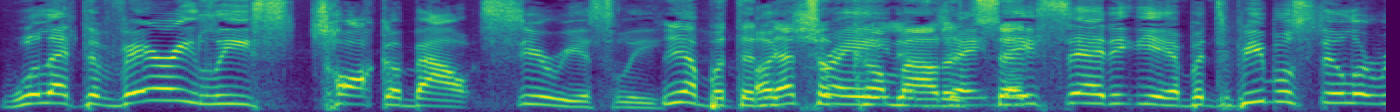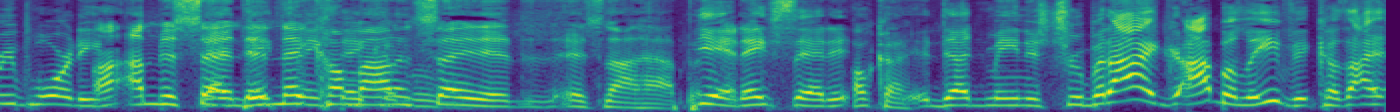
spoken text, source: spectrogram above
will at the very least talk about seriously. Yeah, but the Nets have come out and said- they said it. Yeah, but the people still are reporting. I- I'm just saying, didn't they think come out and say that it's not happening? yeah, they've said it. Okay. it doesn't mean it's true, but I I believe it because I,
